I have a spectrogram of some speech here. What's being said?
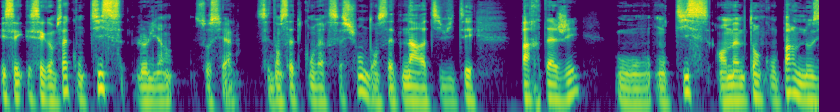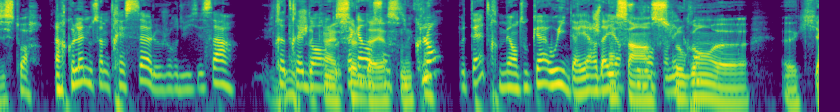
Et c'est comme ça qu'on tisse le lien social. C'est dans cette conversation, dans cette narrativité partagée, où on, tisse en même temps qu'on parle nos histoires. Alors que là, nous sommes très seuls aujourd'hui, c'est ça Très très chacun dans, chacun dans son, clan, peut-être, mais en tout cas, oui, d'ailleurs. Je pense à un slogan euh, qui,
